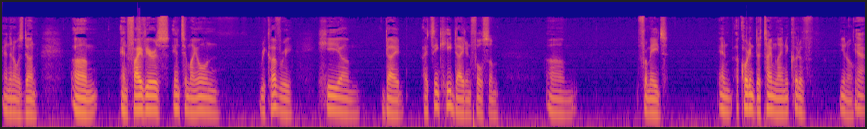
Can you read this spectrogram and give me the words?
And then I was done. Um, and five years into my own recovery, he um, died. I think he died in Folsom um, from AIDS. And according to the timeline, it could have, you know, Yeah.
